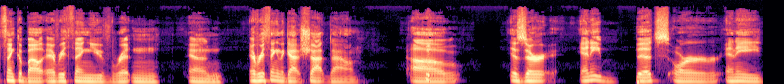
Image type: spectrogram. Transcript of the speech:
think about everything you've written and everything that got shot down, uh, is there any bits or any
